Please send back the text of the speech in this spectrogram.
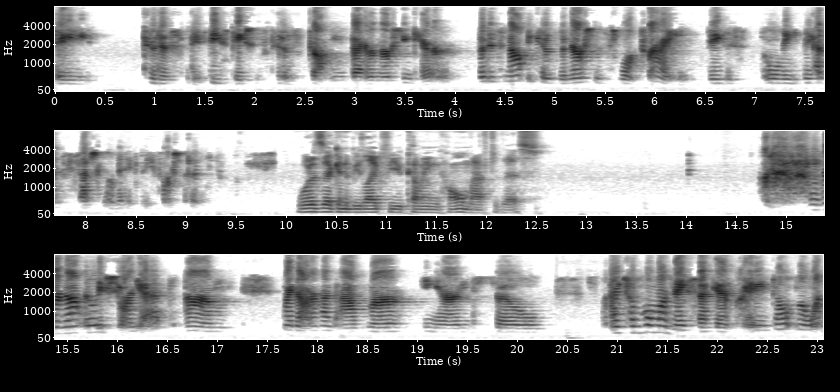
they could have, if these patients could have gotten better nursing care. But it's not because the nurses weren't trying. They just only, they had such limited resources. what is that going to be like for you coming home after this? We're not really sure yet. Um, my daughter has asthma, and so I come home on May second. I don't know what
